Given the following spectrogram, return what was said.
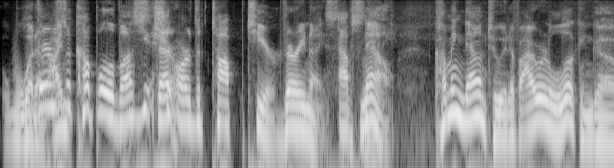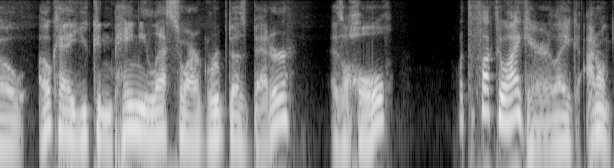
Whatever. There's I- a couple of us Yeah, that sure. are the top tier. Very nice. Absolutely. Now, coming down to it, if I were to look and go, okay, you can pay me less so our group does better as a whole, what the fuck do I care? Like, I don't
